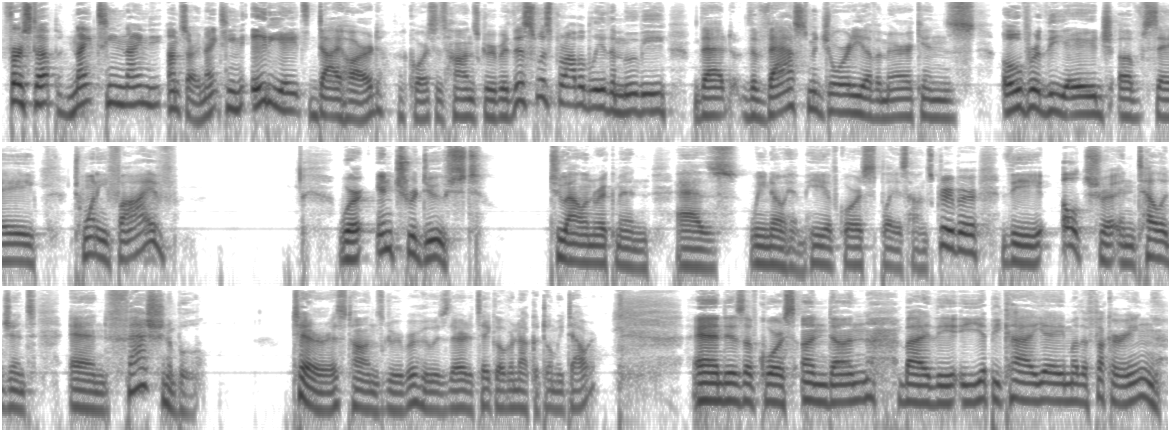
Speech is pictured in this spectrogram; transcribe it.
First up, 1990, I'm sorry, 1988's Die Hard, of course, is Hans Gruber. This was probably the movie that the vast majority of Americans over the age of, say, 25 were introduced to Alan Rickman as we know him. He, of course, plays Hans Gruber, the ultra intelligent and fashionable terrorist Hans Gruber, who is there to take over Nakatomi Tower. And is, of course, undone by the yippee-ki-yay motherfuckering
